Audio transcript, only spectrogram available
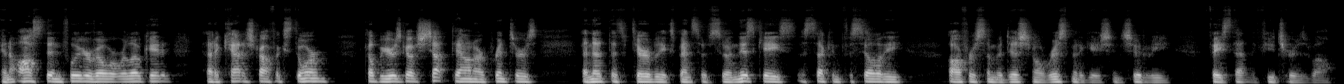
in Austin, Pflugerville, where we're located, had a catastrophic storm a couple years ago, shut down our printers and that that's terribly expensive. So in this case, a second facility offers some additional risk mitigation should we face that in the future as well.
